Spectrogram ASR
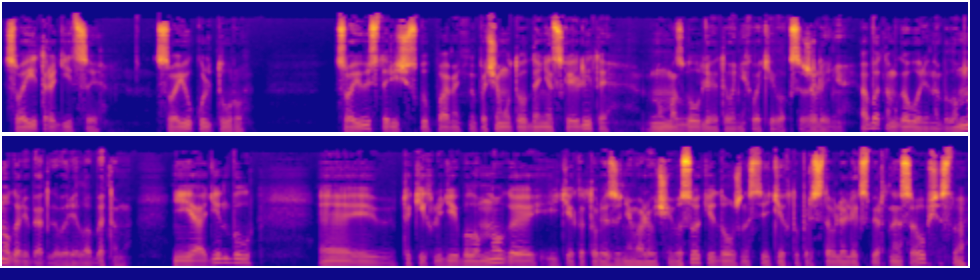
свои традиции, свою культуру, свою историческую память. Но почему-то у донецкой элиты ну, мозгов для этого не хватило, к сожалению. Об этом говорено было. Много ребят говорило об этом. Не я один был. Э, таких людей было много, и те, которые занимали очень высокие должности, и те, кто представляли экспертное сообщество,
